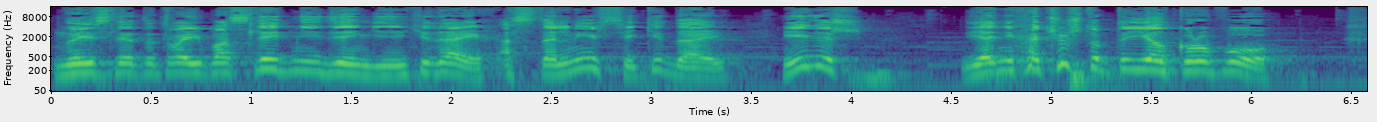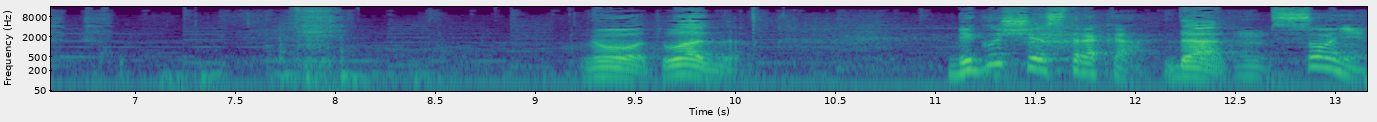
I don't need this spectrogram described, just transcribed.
Но если это твои последние деньги, не кидай их. Остальные все кидай. Видишь? Я не хочу, чтобы ты ел крупу. Вот, ладно. Бегущая строка. Да. Sony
